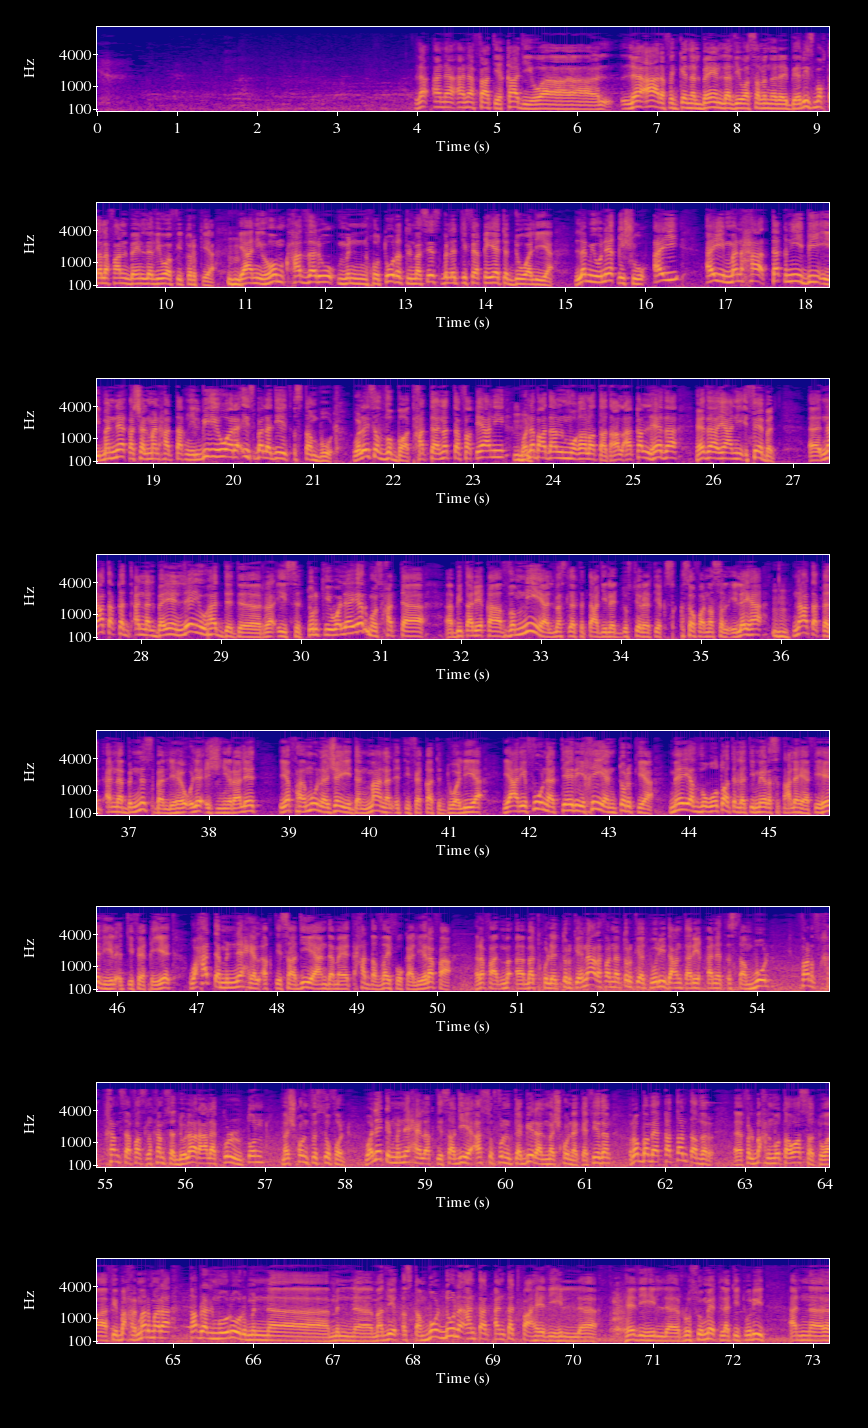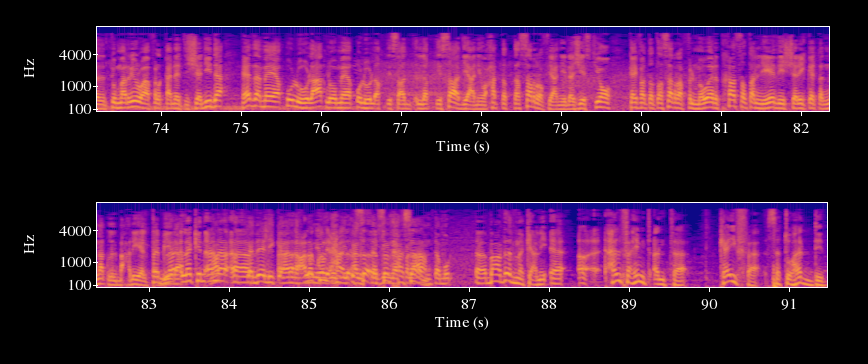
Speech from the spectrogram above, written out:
لا أنا أنا في اعتقادي ولا أعرف إن كان البيان الذي وصلنا إلى باريس مختلف عن البيان الذي هو في تركيا. يعني هم حذروا من خطورة المساس بالاتفاقيات الدولية. لم يناقشوا أي أي منحى تقني بيئي من ناقش المنحى التقني البيئي هو رئيس بلديه إسطنبول وليس الضباط. حتى نتفق يعني ونبعد عن المغالطات. على الأقل هذا هذا يعني ثابت. نعتقد أن البيان لا يهدد الرئيس التركي ولا يرمز حتى بطريقة ضمنية لمسألة التعديلات الدستورية التي سوف نصل إليها. نعتقد أن بالنسبة لهؤلاء الجنرالات يفهمون جيدا معنى الاتفاقات الدولية يعرفون تاريخيا تركيا ما هي الضغوطات التي مارست عليها في هذه الاتفاقيات. وحتى من الناحية الاقتصادية عندما يتحدث ضيفك لرفع رفع مدخولات تركيا نعرف أن تركيا تريد عن طريق قناة إسطنبول. فرض 5.5 دولار على كل طن مشحون في السفن. ولكن من الناحية الاقتصادية السفن الكبيرة المشحونة كثيرا. ربما قد تنتظر آه، في البحر المتوسط وفي بحر مرمرة قبل المرور من آه، من آه، مضيق إسطنبول دون أن تدفع هذه هذه الرسومات التي تريد أن تمررها في القناة الجديدة هذا ما يقوله العقل وما يقوله الاقتصاد الاقتصاد يعني وحتى التصرف يعني لاجيستيون كيف تتصرف في الموارد خاصة لهذه الشركات النقل البحرية طيب، الكبيرة. لكن أنا كذلك أن على كل حال أستاذ حسان بعد إذنك يعني هل فهمت أنت كيف ستهدد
